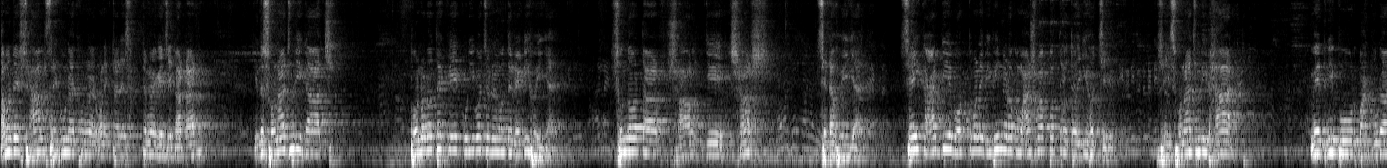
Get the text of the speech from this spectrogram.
আমাদের শাল, সেগুন এখন অনেকটা রেস্ট্রিকশন হয়ে গেছে কাটার। কিন্তু সোনাঝুরি গাছ পনেরো থেকে কুড়ি বছরের মধ্যে রেডি হয়ে যায়। সুন্দর তার শাল যে শ্বাস, সেটা হয়ে যায়। সেই কাঠ দিয়ে বর্তমানে বিভিন্ন রকম আসবাবপত্র তৈরি হচ্ছে। সেই সোনাঝুরির হাট, মেদিনীপুর, বাঁকুড়া,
